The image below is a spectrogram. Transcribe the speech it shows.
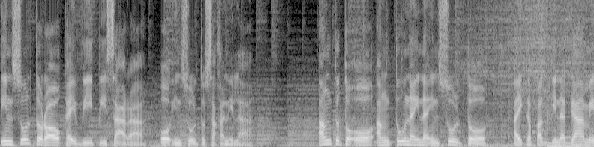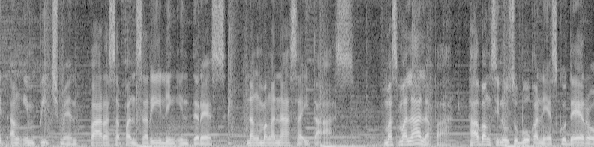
Insulto raw kay VP Sara o insulto sa kanila. Ang totoo, ang tunay na insulto ay kapag ginagamit ang impeachment para sa pansariling interes ng mga nasa itaas. Mas malala pa, habang sinusubukan ni Escudero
